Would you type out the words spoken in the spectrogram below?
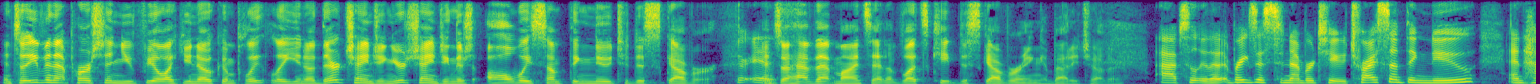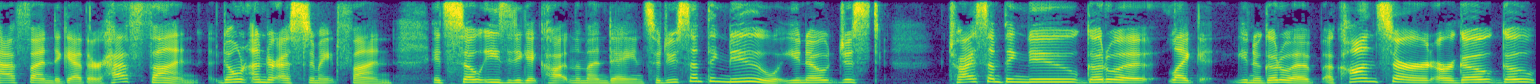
And so even that person you feel like you know completely, you know, they're changing, you're changing. There's always something new to discover. There And so have that mindset of let's keep discovering about each other. Absolutely. That brings us to number two. Try something new and have fun together. Have fun. Don't underestimate fun. It's so easy to get caught in the mundane. So do something new. You know, just try something new. Go to a like, you know, go to a, a concert or go go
